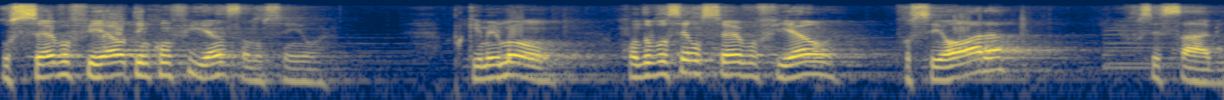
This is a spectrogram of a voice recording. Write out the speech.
O servo fiel tem confiança no Senhor, porque, meu irmão, quando você é um servo fiel, você ora e você sabe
